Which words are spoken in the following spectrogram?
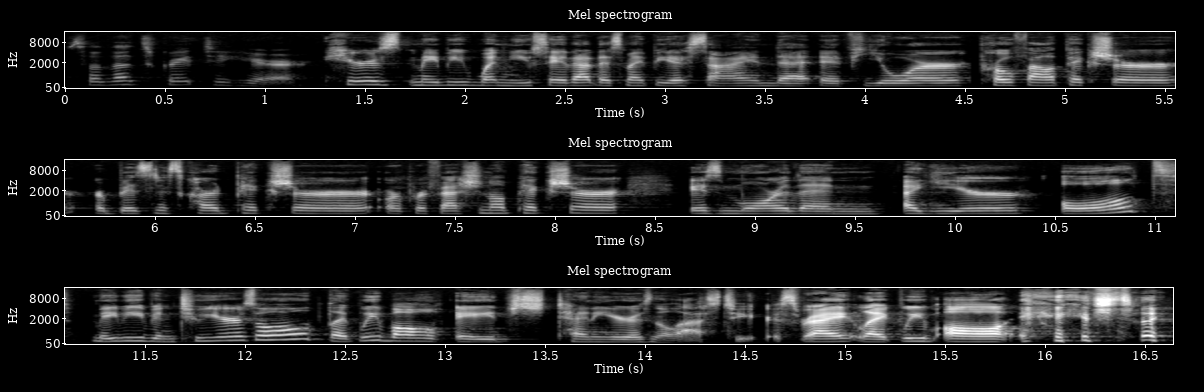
So that's great to hear. here's maybe when you say that, this might be a sign that if your profile picture or business card picture or professional picture is more than a year old, maybe even two years old, like we've all aged 10 years in the last two years, right? Like we've all aged like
